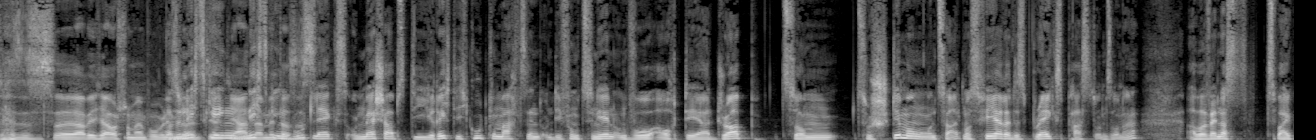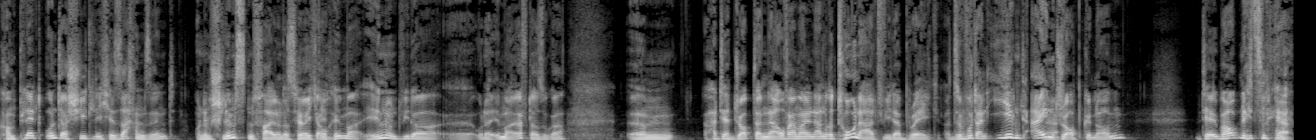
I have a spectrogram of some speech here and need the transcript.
das ist, äh, habe ich ja auch schon mein Problem. Also nichts gegen, Jahren nichts damit, gegen Bootlegs und Mashups, die richtig gut gemacht sind und die funktionieren und wo auch der Drop zum zur Stimmung und zur Atmosphäre des Breaks passt und so, ne? Aber wenn das zwei komplett unterschiedliche Sachen sind und im schlimmsten Fall, und das höre ich auch immer hin und wieder äh, oder immer öfter sogar, ähm, hat der Drop dann auf einmal eine andere Tonart wie der Break. Also wurde dann irgendein ja. Drop genommen, der überhaupt nichts mehr ja.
